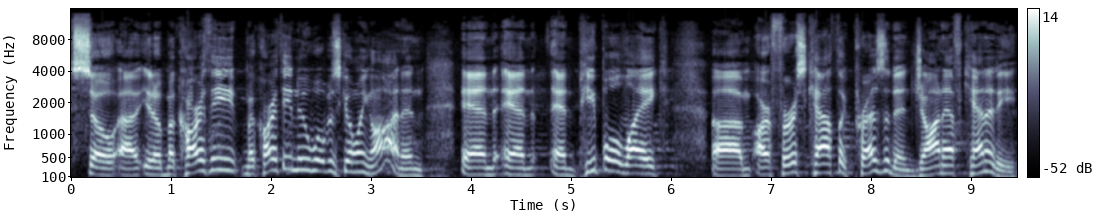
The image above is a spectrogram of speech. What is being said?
So uh, you know, McCarthy McCarthy knew what was going on, and and and and people like. Um, our first Catholic president, John F. Kennedy,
